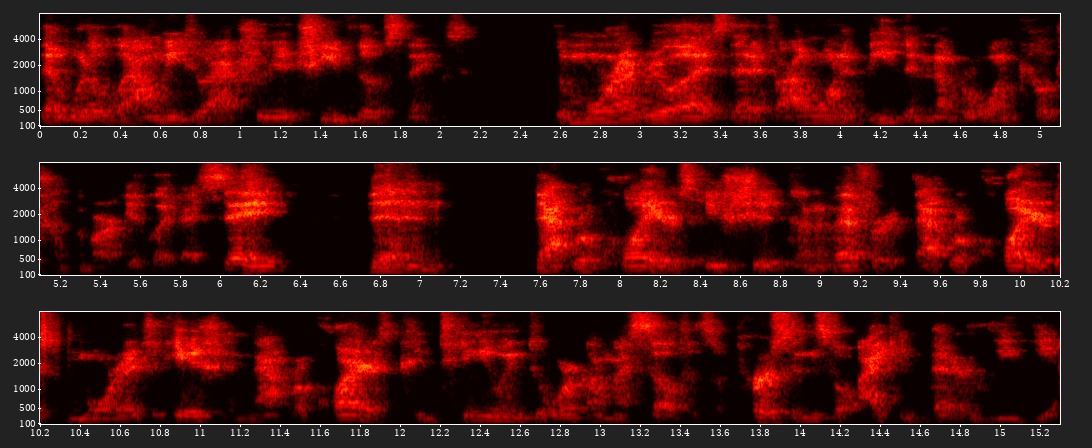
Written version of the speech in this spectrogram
that would allow me to actually achieve those things. The more I realized that if I want to be the number one coach on the market, like I say, then that requires a shit ton of effort. That requires more education. That requires continuing to work on myself as a person so I can better lead the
